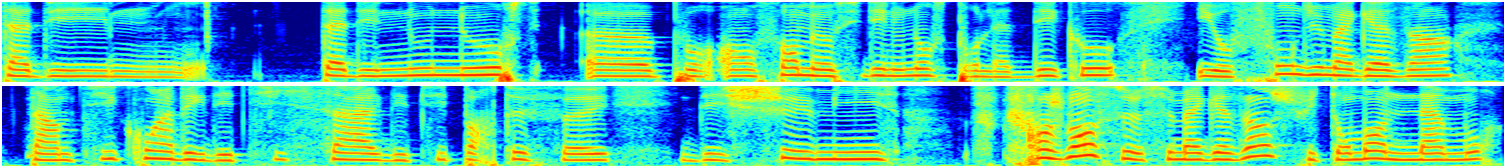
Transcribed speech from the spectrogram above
tu as des, as des nounours euh, pour enfants, mais aussi des nounours pour la déco. Et au fond du magasin, tu as un petit coin avec des petits sacs, des petits portefeuilles, des chemises. franchement, ce, ce, magasin, je suis tombée en amour.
